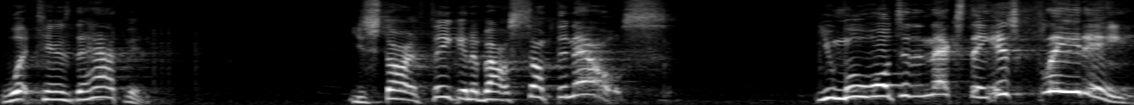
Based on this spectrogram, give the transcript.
what tends to happen? You start thinking about something else. You move on to the next thing. It's fleeting.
